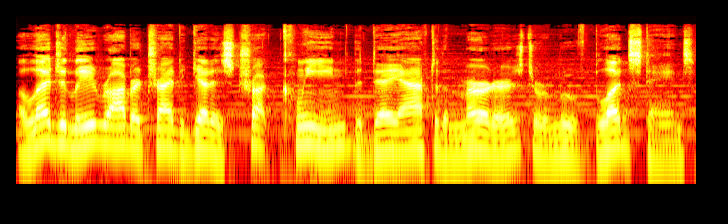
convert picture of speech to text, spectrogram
Allegedly, Robert tried to get his truck cleaned the day after the murders to remove bloodstains.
